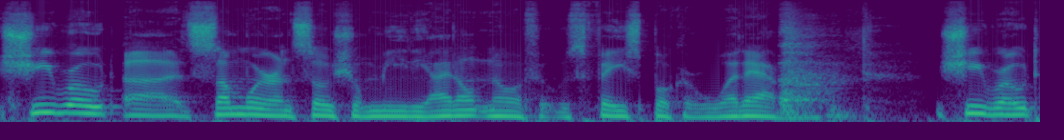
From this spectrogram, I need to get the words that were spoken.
she wrote uh, somewhere on social media. I don't know if it was Facebook or whatever. she wrote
